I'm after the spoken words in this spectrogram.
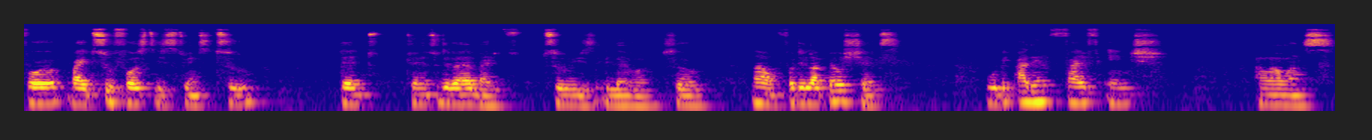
4 by 2 first is 22 then 22 divided by 2 is 11 so now for the lapel shirts we'll be adding 5 inch allowance.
